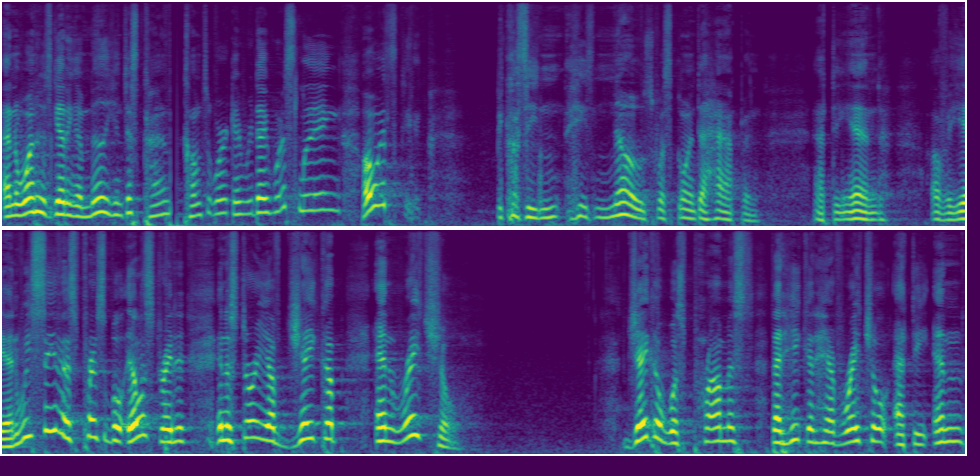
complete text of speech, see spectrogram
And the one who's getting a million just kind of comes to work every day whistling. Oh, it's because he, he knows what's going to happen at the end of a year. And we see this principle illustrated in the story of Jacob and Rachel. Jacob was promised that he could have Rachel at the end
